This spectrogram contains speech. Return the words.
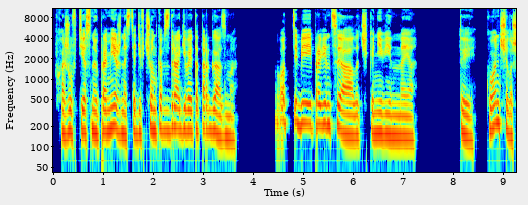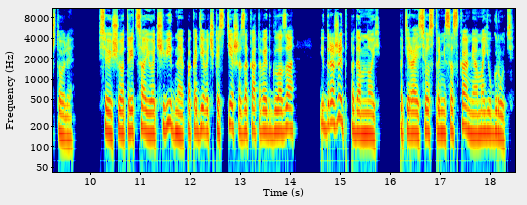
Вхожу в тесную промежность, а девчонка вздрагивает от оргазма. Вот тебе и провинциалочка невинная. Ты кончила, что ли? Все еще отрицаю очевидное, пока девочка Стеша закатывает глаза и дрожит подо мной, потираясь острыми сосками о мою грудь.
